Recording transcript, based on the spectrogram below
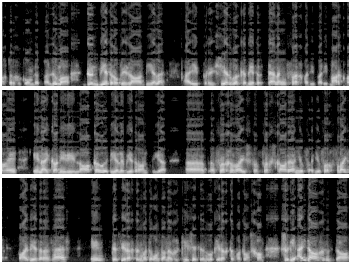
agtergekom dat Maluma doen beter op die laat dele hy produseer ook 'n beter telling vrug wat die wat die mark wil hê en hy kan hierdie laagkoue dele beter hanteer. Uh 'n vruggewys vir vrugskade aan jou jou vrugvleis baie beter as hash en dis die rigting wat ons dan nou gekies het en ook die rigting wat ons gaan. So die uitdagings daar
